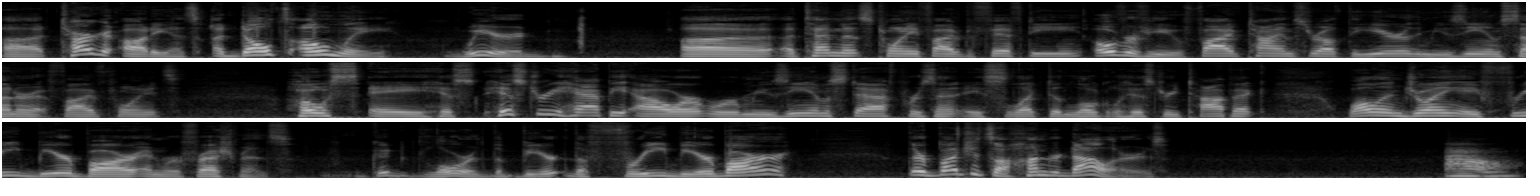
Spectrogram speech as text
Uh target audience adults only. Weird. Uh attendance 25 to 50. Overview 5 times throughout the year the Museum Center at 5 Points hosts a his- history happy hour where museum staff present a selected local history topic while enjoying a free beer bar and refreshments. Good lord, the beer, the free beer bar. Their budget's a hundred dollars. Wow.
